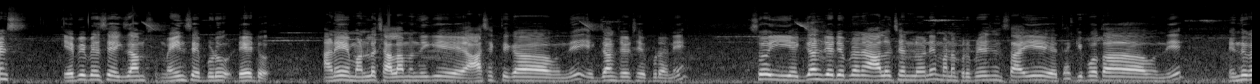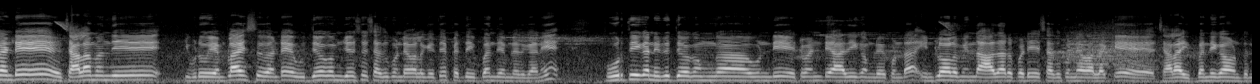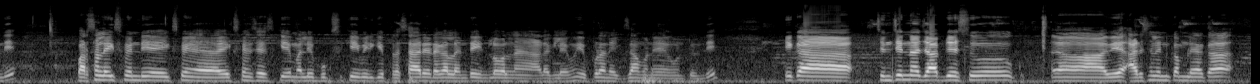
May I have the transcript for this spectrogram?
Friends APPSC exams mains ఎప్పుడు date అని మనలో చాలామందికి ఆసక్తిగా ఉంది. ఎగ్జామ్స్ డేట్స్ ఎప్పుడని. సో ఈ ఎగ్జామ్స్ డేట్ ఎప్పుడనే ఆలోచనలోనే మన ప్రిపరేషన్ స్థాయి తగ్గిపోతూ ఉంది. ఎందుకంటే చాలామంది ఇప్పుడు ఎంప్లాయీస్ అంటే ఉద్యోగం చేస్తూ చదువుకునే వాళ్ళకైతే పెద్ద ఇబ్బంది ఏం లేదు కానీ పూర్తిగా నిరుద్యోగంగా ఉండి ఎటువంటి ఆధికం లేకుండా ఇంట్లో వాళ్ళ మీద ఆధారపడి చదువుకునే వాళ్ళకే చాలా ఇబ్బందిగా ఉంటుంది. పర్సనల్ ఎక్స్పెండి ఎక్స్పె ఎక్స్పెన్సెస్కి మళ్ళీ బుక్స్కి వీడికి ప్రసారి అడగాలంటే ఇంట్లో వాళ్ళని అడగలేము. ఎప్పుడైనా ఎగ్జామ్ అనే ఉంటుంది. ఇక చిన్న చిన్న జాబ్ చేస్తూ అడిషనల్ ఇన్కమ్ లేక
